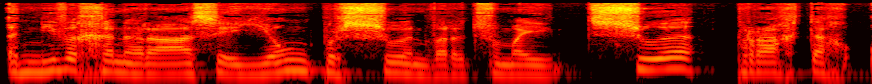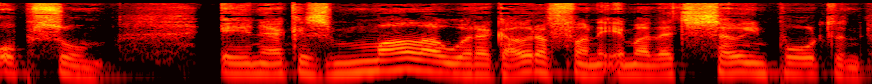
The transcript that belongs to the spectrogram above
'n nuwe generasie, 'n jong persoon wat dit vir my so pragtig opsom. En ek is mal daaroor. Ek hou daarvan Emma. That's so important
